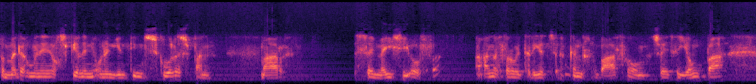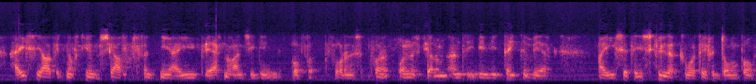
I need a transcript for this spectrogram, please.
Vanmiddag moet hy nog speel in die onder 19 skoolspan, maar sy meisie of 'n ander vrou het reeds 'n kind gebaar vir hom. So hy's 'n jong pa. Hy self het nog nie homself gevind nie. Hy werk nog aan sy ding of vir vir film aan sy identiteit te werk. Maar hy sit hy skielik word hy gedompel.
